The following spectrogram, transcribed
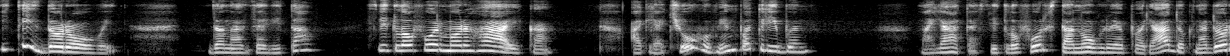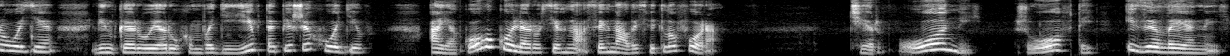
іти здоровий. До нас завітав світлофор моргайка. А для чого він потрібен? Малята, світлофор встановлює порядок на дорозі. Він керує рухом водіїв та пішоходів. А якого кольору сигна- сигнали світлофора? Червоний, жовтий і зелений.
